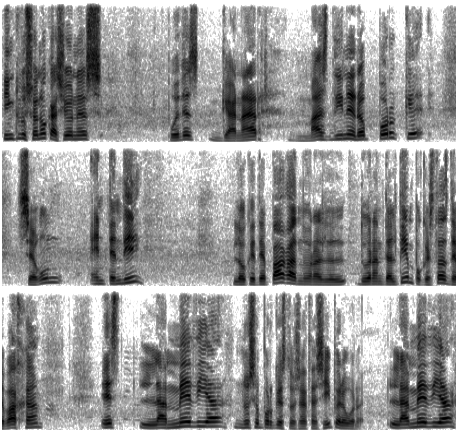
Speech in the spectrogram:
incluso en ocasiones puedes ganar más dinero porque, según entendí, lo que te pagan durante el, durante el tiempo que estás de baja es la media, no sé por qué esto se hace así, pero bueno, la media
